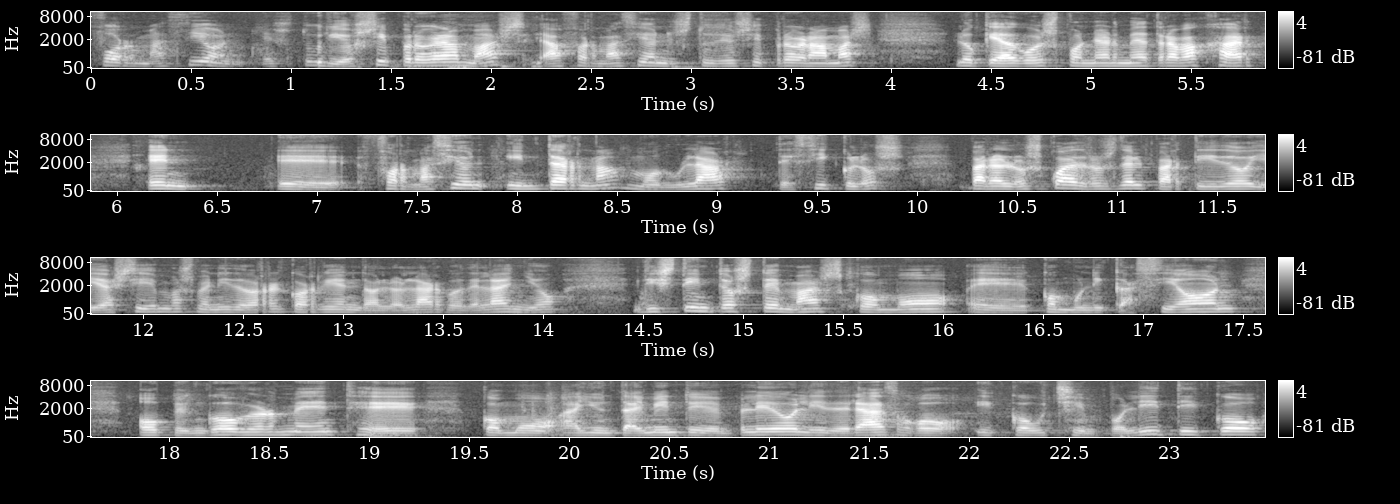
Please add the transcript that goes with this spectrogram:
formación, estudios y programas, a formación, estudios y programas, lo que hago es ponerme a trabajar en eh, formación interna, modular, de ciclos para los cuadros del partido y así hemos venido recorriendo a lo largo del año distintos temas como eh, comunicación, open government, eh, como ayuntamiento y empleo, liderazgo y coaching político,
